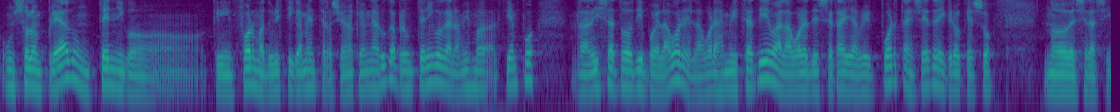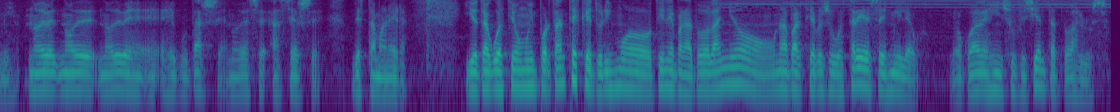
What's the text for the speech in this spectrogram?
un solo empleado, un técnico que informa turísticamente a los ciudadanos que vengan a Aruca, pero un técnico que al mismo tiempo realiza todo tipo de labores, labores administrativas, labores de cerrar y abrir puertas, etcétera, y creo que eso no debe ser así mismo, no debe, no debe, no debe ejecutarse, no debe hacerse de esta manera. Y otra cuestión muy importante es que Turismo tiene para todo el año una partida presupuestaria de 6.000 euros, lo cual es insuficiente a todas luces.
